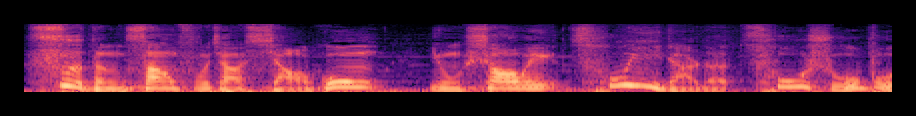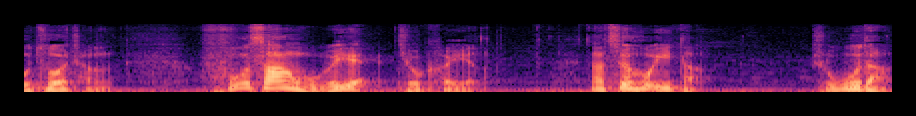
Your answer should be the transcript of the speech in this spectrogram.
四等丧服叫小公，用稍微粗一点的粗熟布做成，服丧五个月就可以了。那最后一等是五等，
